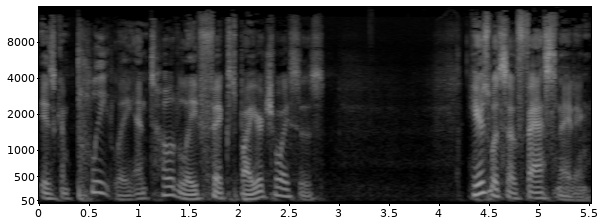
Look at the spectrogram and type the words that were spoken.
is completely and totally fixed by your choices? Here's what's so fascinating.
